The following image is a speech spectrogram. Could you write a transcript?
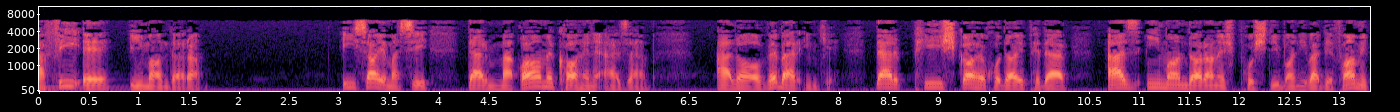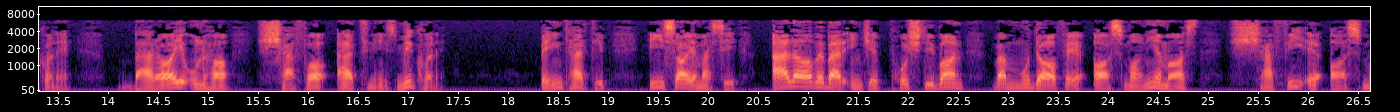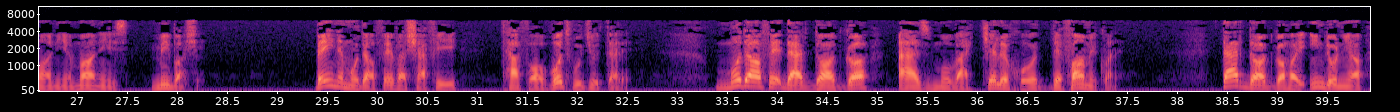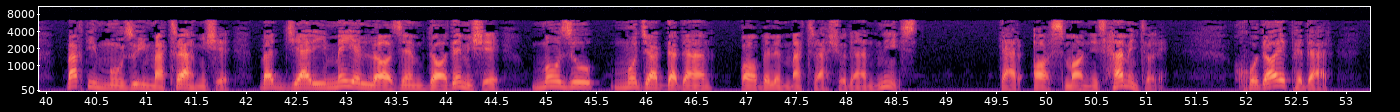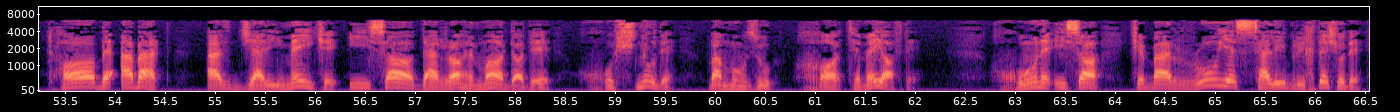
شفیع ایمانداران عیسی مسیح در مقام کاهن اعظم علاوه بر اینکه در پیشگاه خدای پدر از ایماندارانش پشتیبانی و دفاع می‌کنه برای اونها شفاعت نیز می‌کنه. به این ترتیب عیسی مسیح علاوه بر اینکه پشتیبان و مدافع آسمانی ماست شفیع آسمانی ما نیز می باشه بین مدافع و شفیع تفاوت وجود داره. مدافع در دادگاه از موکل خود دفاع می‌کنه. در دادگاه های این دنیا وقتی موضوعی مطرح میشه و جریمه لازم داده میشه موضوع مجددا قابل مطرح شدن نیست. در آسمان نیز همینطوره. خدای پدر تا به ابد از جریمه که عیسی در راه ما داده خشنوده و موضوع خاتمه یافته. خون عیسی که بر روی صلیب ریخته شده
